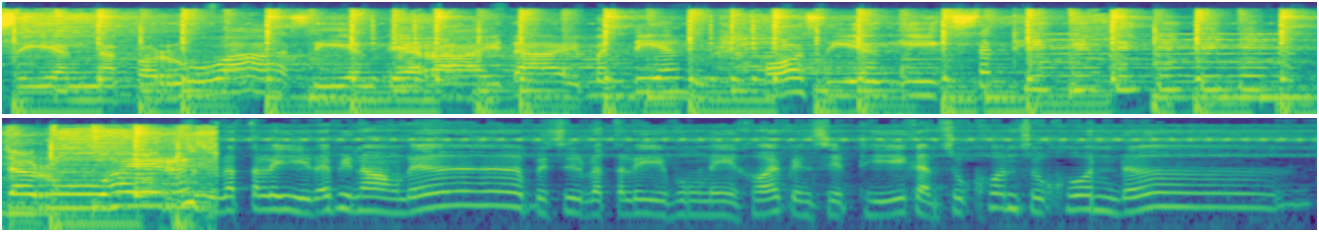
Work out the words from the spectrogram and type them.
เสียงนักก็รู้ว่าเสียงแต่รายได้มันเดี้ยง ขอเสียงอีกสักที ลอตเตอรี่เด้อพี่น้องเด้อไปซื้อลอตเตอรี่พรุ่งนี้ขอให้เป็นเศรษฐีกันสุขคนสุขคนเด้อ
